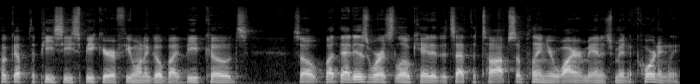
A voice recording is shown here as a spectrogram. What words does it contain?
hook up the PC speaker if you want to go by beep codes. So, but that is where it's located. It's at the top, so plan your wire management accordingly.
